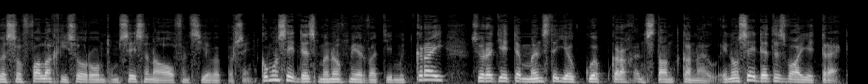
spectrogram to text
wisselvallig hierso rondom 6.5 en 7%. Kom ons sê dis min of meer wat jy moet kry sodat jy ten minste jou koopkrag in stand kan hou. En ons sê dit is waar jy trek.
